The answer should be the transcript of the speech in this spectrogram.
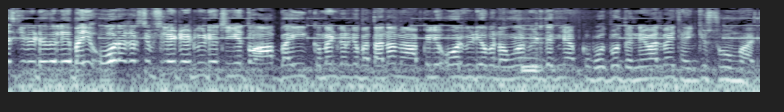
आज की वीडियो के लिए। भाई और अगर सिर्फ़ रिलेटेड वीडियो चाहिए तो आप भाई कमेंट करके बताना। मैं आपके लिए और वीडियो बनाऊँगा। वीडियो देखने आपको बहुत बहुत धन्यवाद भाई। थैंक यू सो मच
